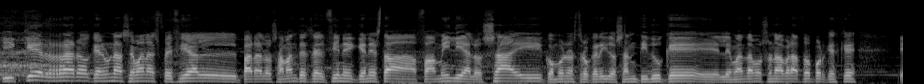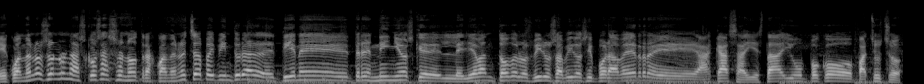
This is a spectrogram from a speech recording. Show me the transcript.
Y qué raro que en una semana especial para los amantes del cine, que en esta familia los hay, como nuestro querido Santi Duque, eh, le mandamos un abrazo porque es que eh, cuando no son unas cosas son otras. Cuando no echa chapa y pintura eh, tiene tres niños que le llevan todos los virus habidos y por haber a casa y está ahí un poco pachucho.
